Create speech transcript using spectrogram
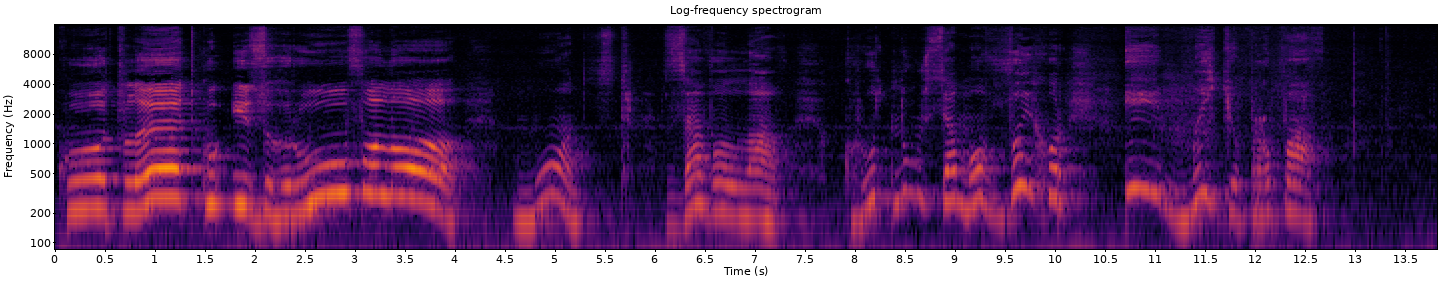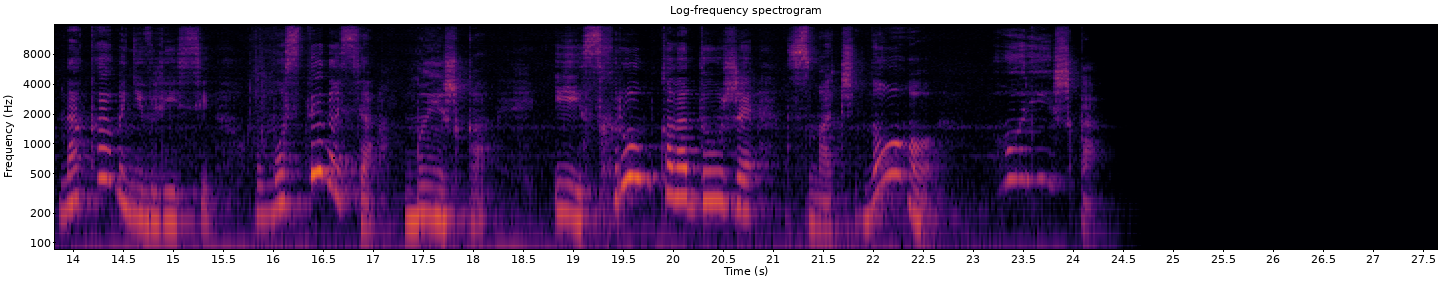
Котлетку із груфала. Монстр заволав, крутнувся, мов вихор, і миттю пропав. На камені в лісі вмостилася мишка і схрумкала дуже смачного горішка.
